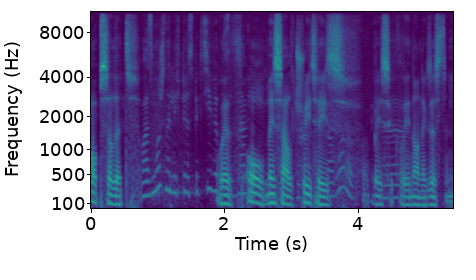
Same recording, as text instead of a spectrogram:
obsolete, with all missile treaties basically non existent.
